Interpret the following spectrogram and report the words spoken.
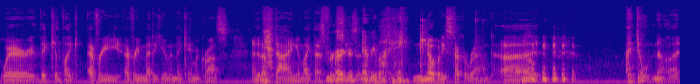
where they killed like every every metahuman they came across. Ended up dying in like that first Murdered season. everybody. Nobody stuck around. Uh, I don't know. I,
